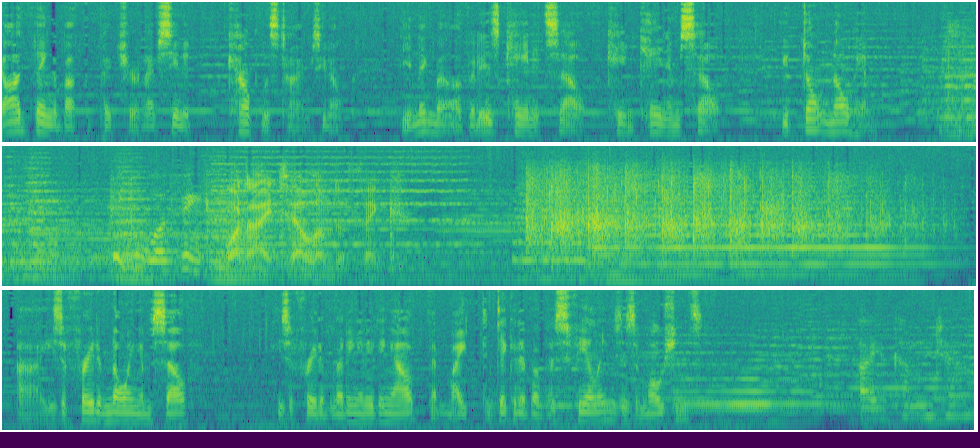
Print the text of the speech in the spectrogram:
odd thing about the picture, and I've seen it countless times, you know, the enigma of it is Cain itself, Cain, Cain himself. You don't know him. People will think What I tell them to think. Uh, he's afraid of knowing himself. He's afraid of letting anything out that might indicative of his feelings, his emotions. Are you coming, Charles?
